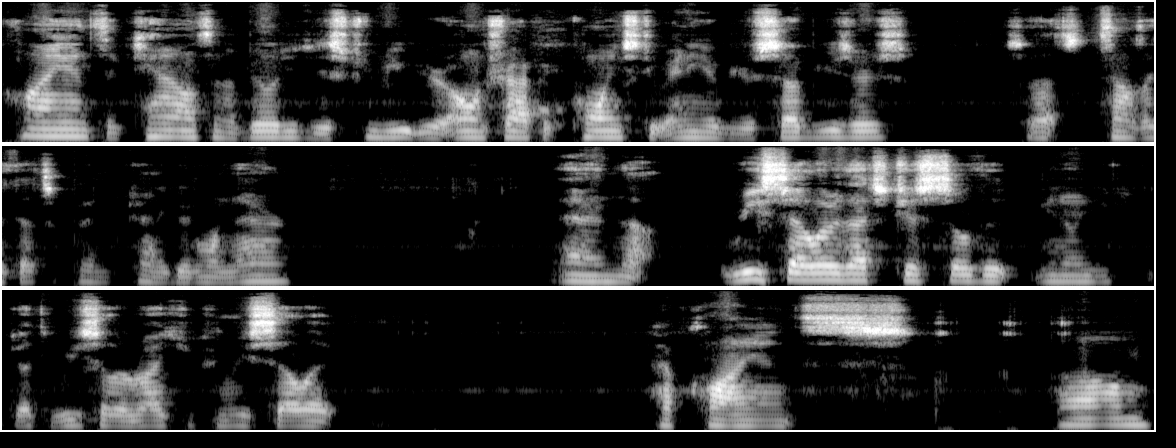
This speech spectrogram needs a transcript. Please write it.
clients, accounts, and ability to distribute your own traffic points to any of your sub-users. So that sounds like that's a kind of good one there. And uh, reseller that's just so that you know you got the reseller rights you can resell it have clients um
